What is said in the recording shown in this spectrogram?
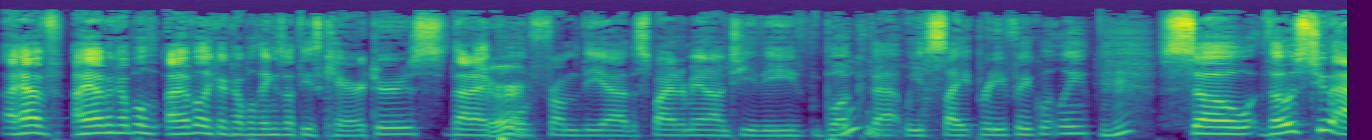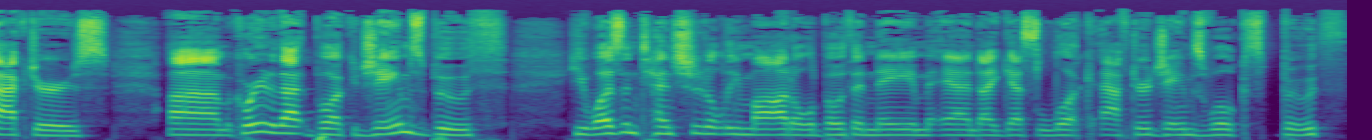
I have I have a couple I have like a couple things about these characters that I pulled from the uh, the Spider Man on TV book Ooh. that we cite pretty frequently. Mhm. So those two actors, um, according to that book, James Booth. He was intentionally modeled both a name and I guess look after James Wilkes Booth,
